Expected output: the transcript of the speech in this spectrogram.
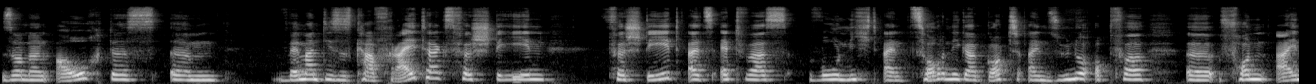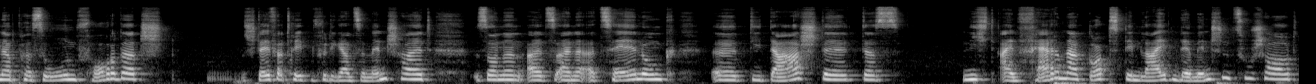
sondern auch, dass ähm, wenn man dieses Karfreitagsverstehen versteht als etwas, wo nicht ein zorniger Gott ein Sühneopfer äh, von einer Person fordert, stellvertretend für die ganze Menschheit, sondern als eine Erzählung, äh, die darstellt, dass nicht ein ferner Gott dem Leiden der Menschen zuschaut,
